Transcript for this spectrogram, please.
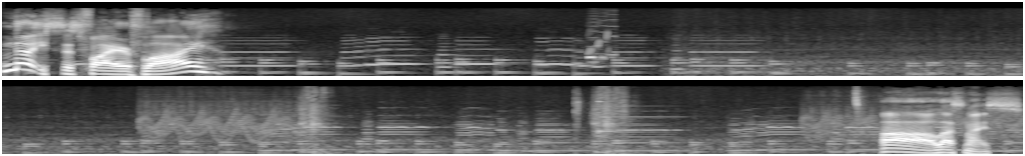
nice, this Firefly. Ah, that's nice.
